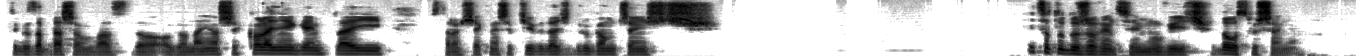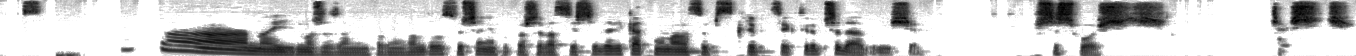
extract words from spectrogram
Dlatego zapraszam Was do oglądania naszych kolejnych gameplay. Staram się jak najszybciej wydać drugą część i co tu dużo więcej mówić, do usłyszenia. A, no i może zanim powiem Wam do usłyszenia, poproszę Was jeszcze delikatnie o małe subskrypcje, które przydałyby mi się w przyszłości. Cześć.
